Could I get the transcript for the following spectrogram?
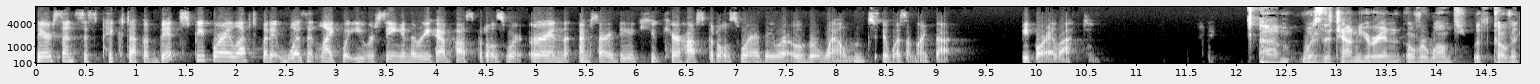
their census picked up a bit before I left, but it wasn't like what you were seeing in the rehab hospitals where, or in, the, I'm sorry, the acute care hospitals where they were overwhelmed. It wasn't like that before I left. Um, was the town you were in overwhelmed with COVID?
